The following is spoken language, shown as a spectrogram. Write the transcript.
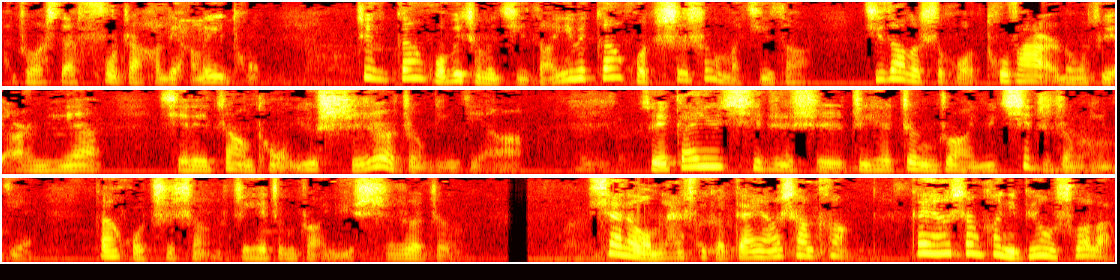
它主要是在腹胀和两肋痛。这个肝火为什么急躁？因为肝火炽盛嘛，急躁。急躁的时候突发耳聋，所以耳鸣啊、胁肋胀痛与湿热症并见啊。所以肝郁气滞是这些症状与气滞症并见，肝火炽盛这些症状与湿热症。下来我们来说一个肝阳上亢。肝阳上亢，你不用说了，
